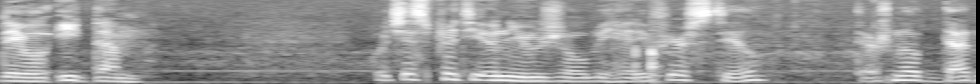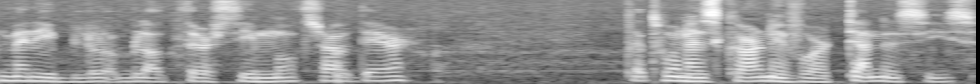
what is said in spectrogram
they will eat them which is pretty unusual behavior still. There's not that many blo bloodthirsty moths out there. That one has carnivore tendencies.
